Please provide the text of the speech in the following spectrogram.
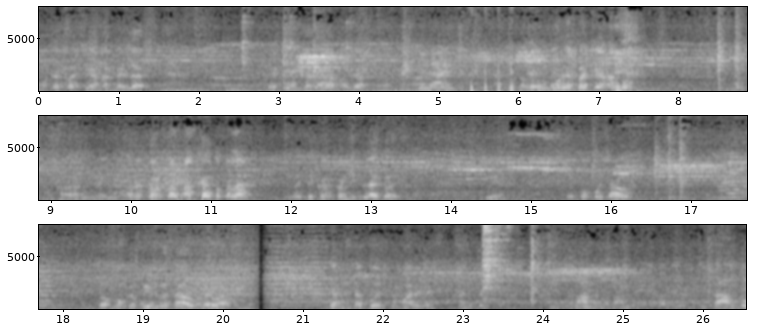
मुझे पैसा ना कहले एटीएम लगा मज़ा मोरे पैसा ना तो अरे कड़कड़ रखे तो कला कड़कड़ निकला कर देखो पैसा हो तो मोके बिल बताओ, करवा। क्या बता बच को मारे काम तो।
